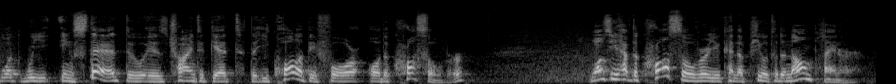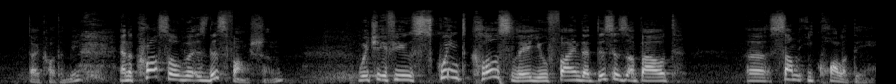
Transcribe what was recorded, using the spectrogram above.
what we instead do is trying to get the equality for or the crossover. Once you have the crossover, you can appeal to the non-planar dichotomy. And the crossover is this function, which if you squint closely, you find that this is about uh, some equality.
